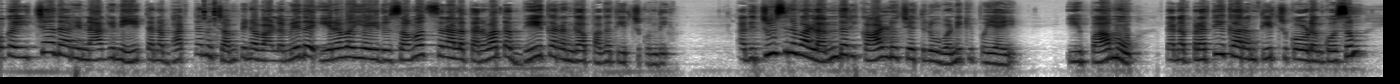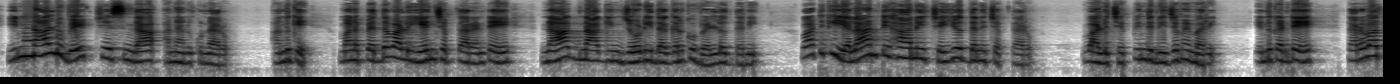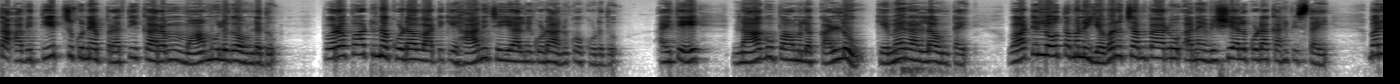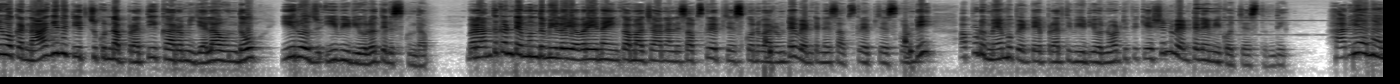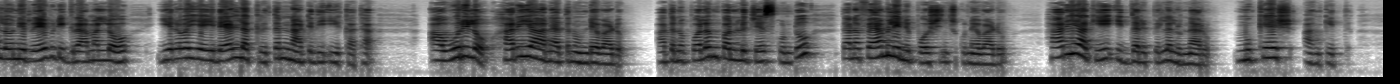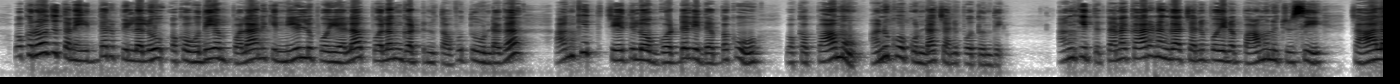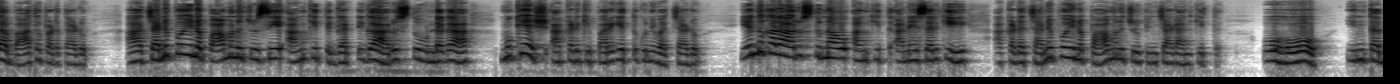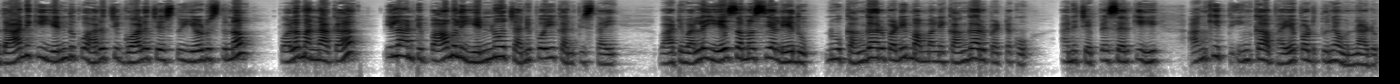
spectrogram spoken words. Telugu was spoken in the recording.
ఒక ఇచ్చాదారి నాగిని తన భర్తను చంపిన వాళ్ళ మీద ఇరవై ఐదు సంవత్సరాల తర్వాత భీకరంగా పగ తీర్చుకుంది. అది చూసిన వాళ్ళందరి కాళ్ళు చేతులు వణికిపోయాయి. ఈ పాము తన ప్రతీకారం తీర్చుకోవడం కోసం ఇన్నాళ్ళు వెయిట్ చేసిందా అని అనుకున్నారు. అందుకే మన పెద్దవాళ్ళు ఏం చెప్తారంటే నాగ్ నాగిన్ జోడీ దగ్గరకు వెళ్ళొద్దని వాటికి ఎలాంటి హాని చెయ్యొద్దని చెప్తారు. వాళ్ళు చెప్పింది నిజమే మరి. ఎందుకంటే తర్వాత అవి తీర్చుకునే ప్రతీకారం మామూలుగా ఉండదు. పొరపాటున కూడా వాటికి హాని చేయాలని కూడా అనుకోకూడదు. అయితే నాగుపాముల కళ్ళు కెమెరాల్లా ఉంటాయి. వాటిల్లో తమను ఎవరు చంపారు అనే విషయాలు కూడా కనిపిస్తాయి. మరి ఒక నాగిని తీర్చుకున్న ప్రతీకారం ఎలా ఉందో ఈరోజు ఈ వీడియోలో తెలుసుకుందాం. మరి అంతకంటే ముందు మీలో ఎవరైనా ఇంకా మా ఛానల్ని సబ్స్క్రైబ్ చేసుకుని వారు ఉంటే వెంటనే సబ్స్క్రైబ్ చేసుకోండి. అప్పుడు మేము పెట్టే ప్రతి వీడియో నోటిఫికేషన్ వెంటనే మీకు వచ్చేస్తుంది. హర్యానాలోని రేవిడి గ్రామంలో ఇరవై ఐదేళ్ళ క్రితం నాటిది ఈ కథ. ఆ ఊరిలో హరియా అనే అతను ఉండేవాడు. అతను పొలం పనులు చేసుకుంటూ తన ఫ్యామిలీని పోషించుకునేవాడు. హరియాకి ఇద్దరు పిల్లలున్నారు. ముఖేష్ అంకిత్. ఒకరోజు తన ఇద్దరు పిల్లలు ఒక ఉదయం పొలానికి నీళ్ళు పోయేలా పొలం గట్టును తవ్వుతూ ఉండగా అంకిత్ చేతిలో గొడ్డలి దెబ్బకు ఒక పాము అనుకోకుండా చనిపోతుంది. అంకిత్ తన కారణంగా చనిపోయిన పామును చూసి చాలా బాధపడతాడు. ఆ చనిపోయిన పామును చూసి అంకిత్ గట్టిగా అరుస్తూ ఉండగా ముఖేష్ అక్కడికి పరిగెత్తుకుని వచ్చాడు. ఎందుకలా అరుస్తున్నావు అంకిత్? అనేసరికి అక్కడ చనిపోయిన పామును చూపించాడు అంకిత్. ఓహో ఇంత దానికి ఎందుకు అరచి గోల చేస్తూ ఏడుస్తున్నావు? పొలమన్నాక ఇలాంటి పాములు ఎన్నో చనిపోయి కనిపిస్తాయి. వాటి వల్ల ఏ సమస్య లేదు. నువ్వు కంగారు పడి మమ్మల్ని కంగారు పెట్టకు అని చెప్పేసరికి అంకిత్ ఇంకా భయపడుతూనే ఉన్నాడు.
